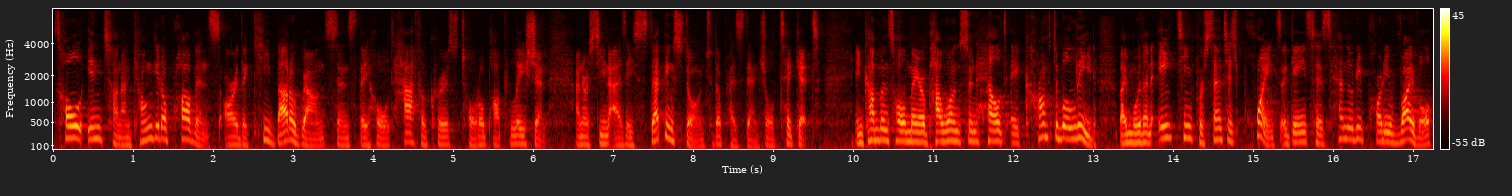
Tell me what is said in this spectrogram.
Seoul, Incheon, and Gyeonggi-do province are the key battlegrounds since they hold half of Korea's total population and are seen as a stepping stone to the presidential ticket. Incumbent Seoul Mayor Park Won-soon held a comfortable lead by more than 18 percentage points against his Saenuri Party rival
